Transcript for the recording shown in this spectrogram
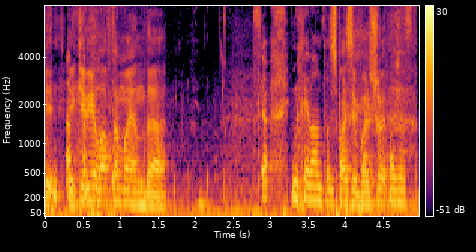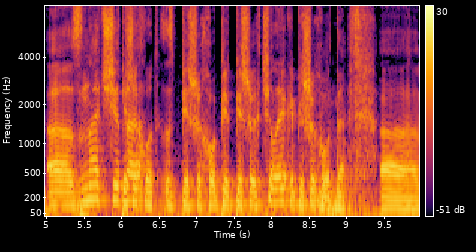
И, и Кирилл Автомен, да. Все. Михаил Антонович. Спасибо большое. Пожалуйста. А, Значит... Пешеход. а, Пешеход. пе- пеше- Человек и пешеход, да. А,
